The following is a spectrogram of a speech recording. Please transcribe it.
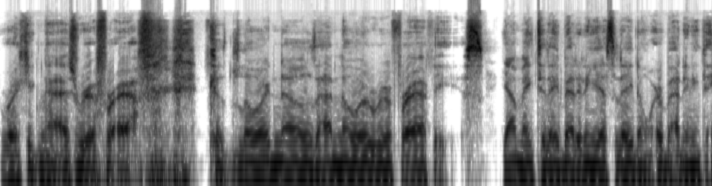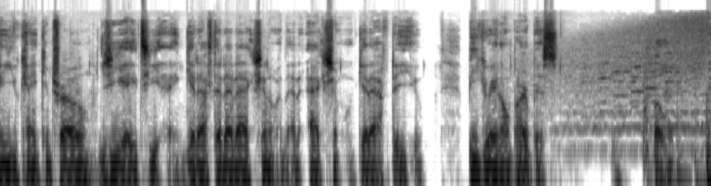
recognize riffraff. Because Lord knows I know what riffraff is. Y'all make today better than yesterday. Don't worry about anything you can't control. GATA. Get after that action or that action will get after you. Be great on purpose. Boom.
